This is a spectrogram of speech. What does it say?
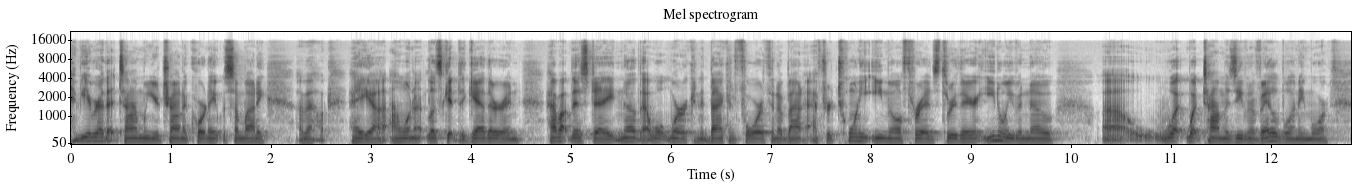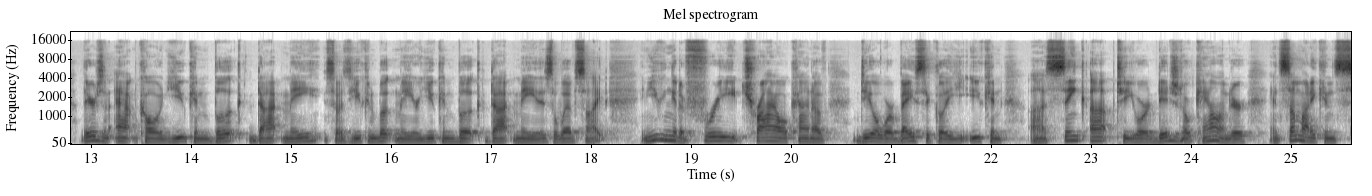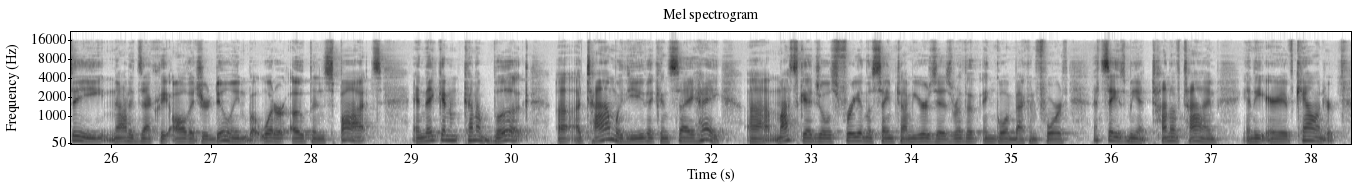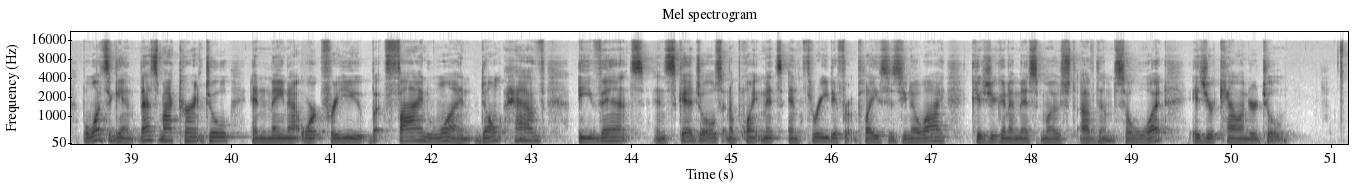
Have you ever had that time when you're trying to coordinate with somebody about, hey, uh, I want to let's get together and how about this day? No, that won't work, and back and forth, and about after 20 email threads through there, you don't even know uh, what what time is even available anymore. There's an app called You Can YouCanBook.me, so it's You Can Book Me or You Can YouCanBook.me. This is a website, and you can get a free trial kind of deal where basically you can uh, sync up to your digital calendar, and somebody can see not exactly all that you're doing, but what are open spots, and they can kind of book uh, a time with you that can say, hey, uh, my schedule is free on the same time yours is, rather than going back and forth. That saves me a ton of time in the area of calendar. But once again, that's my current tool and may not work for you, but find one. Don't have events and schedules and appointments in three different places. You know why? Because you're going to miss most of them. So, what is your calendar tool?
